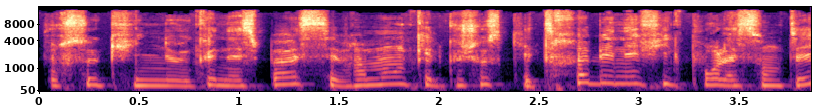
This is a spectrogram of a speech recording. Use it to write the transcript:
pour ceux qui ne connaissent pas, c'est vraiment quelque chose qui est très bénéfique pour la santé.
